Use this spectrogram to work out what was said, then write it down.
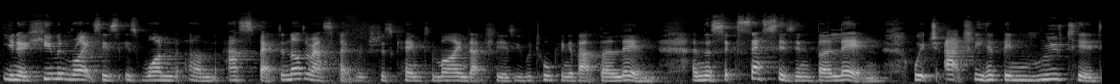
you know, human rights is is one um, aspect. Another aspect which just came to mind actually as you were talking about Berlin and the successes in Berlin, which actually have been rooted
